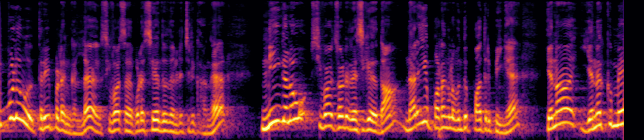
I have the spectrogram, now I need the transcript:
இவ்வளவு திரைப்படங்களில் சிவா சார் கூட சேர்ந்து வந்து நடிச்சிருக்காங்க. நீங்களும் சிவாஜ் சாரோட ரசிகர் தான் நிறைய படங்களை வந்து பார்த்துருப்பீங்க. ஏன்னா எனக்குமே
